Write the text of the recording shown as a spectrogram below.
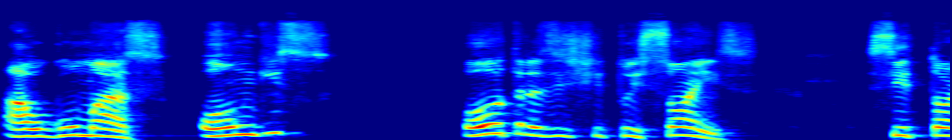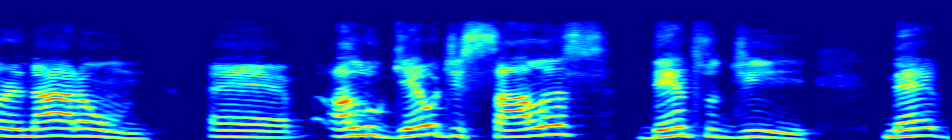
algumas ONGs, outras instituições se tornaram é, aluguel de salas dentro de né?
